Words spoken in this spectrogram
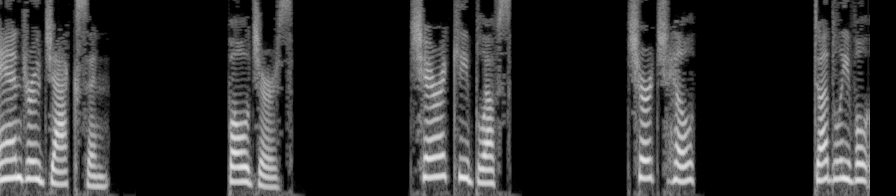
Andrew Jackson. Bulgers. Cherokee Bluffs. Church Hill. Dudleyville.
